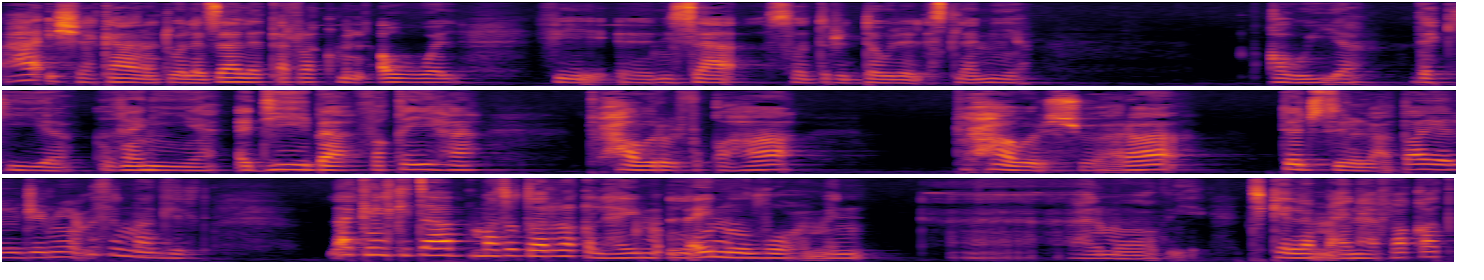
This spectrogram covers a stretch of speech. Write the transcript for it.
عائشة كانت ولا زالت الرقم الأول في نساء صدر الدولة الإسلامية. قوية ذكية غنية أديبة فقيهة. تحاور الفقهاء تحاور الشعراء تجزل العطايا للجميع مثل ما قلت. لكن الكتاب ما تطرق لأي موضوع من آه، هالمواضيع. تكلم عنها فقط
